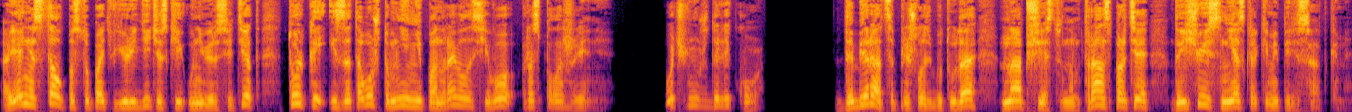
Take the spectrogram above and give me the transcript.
А я не стал поступать в юридический университет только из-за того, что мне не понравилось его расположение. Очень уж далеко. Добираться пришлось бы туда на общественном транспорте, да еще и с несколькими пересадками.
